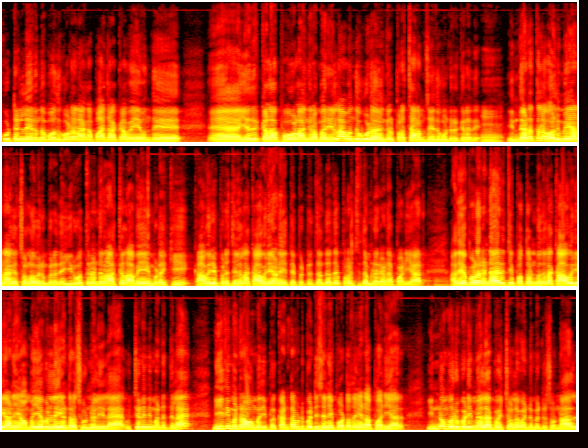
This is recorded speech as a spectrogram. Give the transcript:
கூட்டணியில் இருந்தபோது கூட நாங்க பாஜகவை வந்து அஹ், எதிர்க்கல போகலாங்கிற மாதிரி எல்லாம் வந்து ஊடகங்கள் பிரச்சாரம் செய்து கொண்டிருக்கிறது. இந்த இடத்துல வலிமையா நாங்க சொல்ல விரும்புறது இருபத்தி ரெண்டு நாட்கள் அவையை முடக்கி காவிரி பிரச்சனைல காவிரி ஆணையத்தை பெற்று தந்தது புரட்சி தமிழர் எடப்பாடியார். அதே போல ரெண்டாயிரத்தி பத்தொன்பதுல காவிரி ஆணையம் அமையவில்லை என்ற சூழ்நிலையில உச்சநீதிமன்றத்தில் நீதிமன்ற அவமதிப்பு கண்டெம்ட் பெட்டிஷனை போட்டதும் எடப்பாடியார். இன்னும் ஒருபடி மேலே போய் சொல்ல வேண்டும் என்று சொன்னால்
